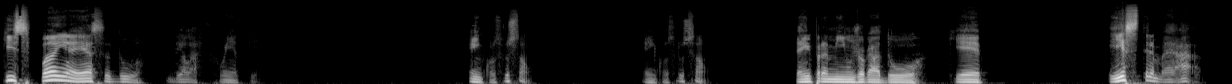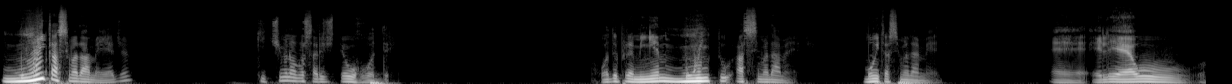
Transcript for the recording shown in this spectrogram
Que Espanha é essa do De La Fuente? Em construção. Em construção. Tem para mim um jogador que é extrema, muito acima da média. Que time não gostaria de ter o Rodri? O Rodri para mim é muito acima da média. Muito acima da média. É, ele é o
